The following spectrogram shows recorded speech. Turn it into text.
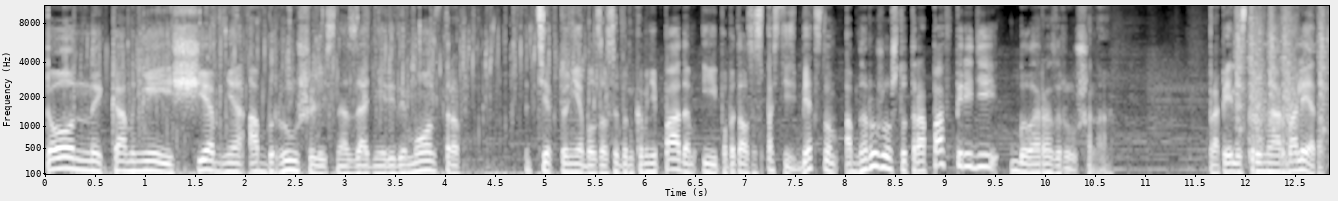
Тонны камней и щебня обрушились на задние ряды монстров. Те, кто не был засыпан камнепадом и попытался спастись бегством, обнаружил, что тропа впереди была разрушена. Пропели струны арбалетов,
